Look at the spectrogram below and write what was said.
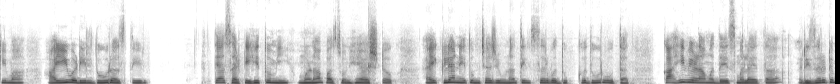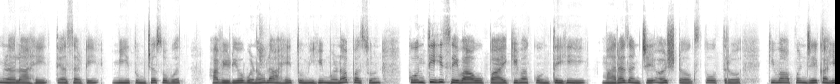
किंवा आई वडील दूर असतील त्यासाठीही तुम्ही मनापासून हे अष्टक ऐकल्याने तुमच्या जीवनातील सर्व दुःख दूर होतात. काही वेळामध्येच मला याचा रिझल्ट मिळाला आहे त्यासाठी मी तुमच्यासोबत हा व्हिडिओ बनवला आहे. तुम्हीही मनापासून कोणतीही सेवा उपाय किंवा कोणतेही महाराजांचे अष्टक स्तोत्र किंवा आपण जे काही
